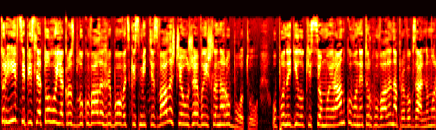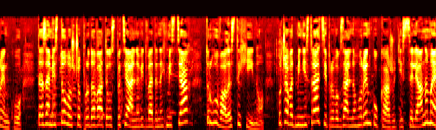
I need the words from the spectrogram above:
Торгівці після того, як розблокували Грибовицьке сміттєзвалище, уже вийшли на роботу. У понеділок із сьомої ранку вони торгували на привокзальному ринку. Та замість того, щоб продавати у спеціально відведених місцях, торгували стихійно. Хоча в адміністрації привокзального ринку кажуть, із селянами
